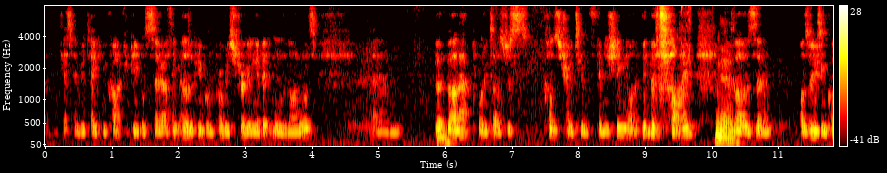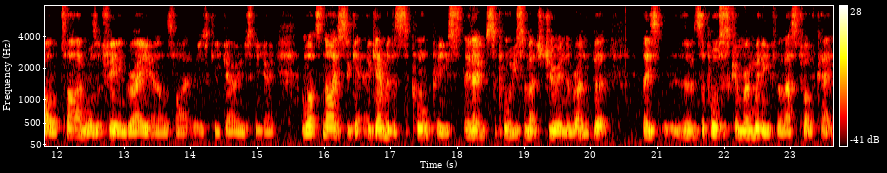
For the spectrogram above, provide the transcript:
I guess, overtaking quite a few people, so I think other people were probably struggling a bit more than I was. Um, but by that point, I was just concentrating on finishing in the time Yeah. because I was. Um, I was losing quite a lot of time, I wasn't feeling great, and I was like, just keep going, just keep going. And what's nice again with the support piece, they don't support you so much during the run, but they the supporters can run with you for the last 12k.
